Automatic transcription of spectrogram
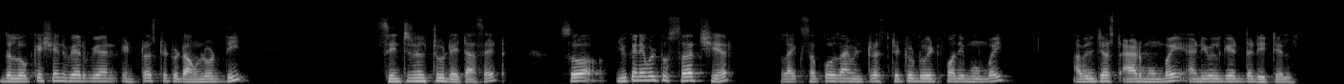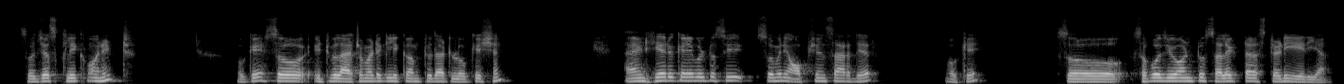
the location where we are interested to download the Sentinel-2 dataset. So you can able to search here like suppose I'm interested to do it for the Mumbai. I will just add Mumbai and you will get the detail. So just click on it. Okay, so it will automatically come to that location. And here you can able to see so many options are there. Okay. So suppose you want to select a study area,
